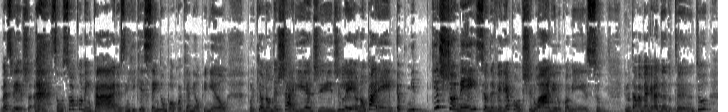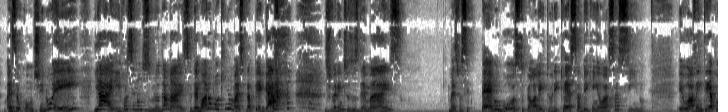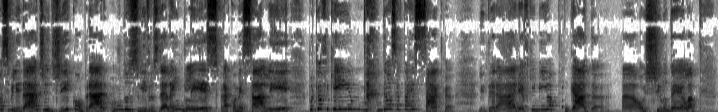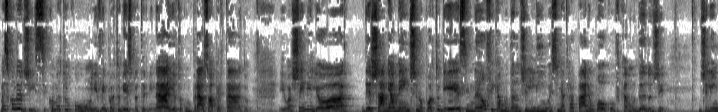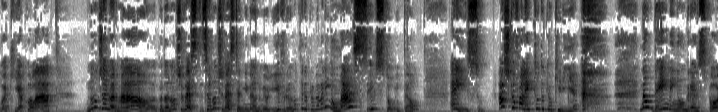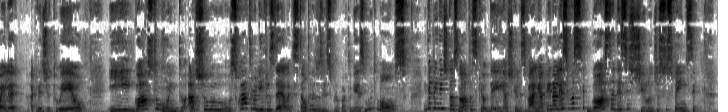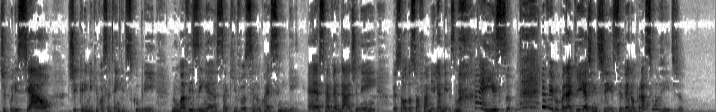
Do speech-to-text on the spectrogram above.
Mas veja, são só comentários enriquecendo um pouco aqui a minha opinião porque eu não deixaria de, de ler. Eu não parei. Eu me questionei se eu deveria continuar ali no começo, que não estava me agradando tanto, mas eu continuei. E aí você não desgruda mais. Você demora um pouquinho mais para pegar, diferente dos demais, mas você pega o gosto pela leitura e quer saber quem é o assassino. Eu aventei a possibilidade de comprar um dos livros dela em inglês para começar a ler porque eu fiquei, deu uma certa ressaca literária, fiquei meio apegada uh, ao estilo dela. Mas como eu disse, como eu tô com um livro em português para terminar e eu tô com um prazo apertado, eu achei melhor deixar minha mente no português e não ficar mudando de língua. Isso me atrapalha um pouco, ficar mudando de, de língua aqui e acolá. Num dia normal, quando eu não tivesse, se eu não tivesse terminando meu livro, eu não teria problema nenhum, mas eu estou. Então, é isso. Acho que eu falei tudo que eu queria. Não dei nenhum grande spoiler, acredito eu. E gosto muito. Acho os quatro livros dela, que estão traduzidos para o português, muito bons. Independente das notas que eu dei, acho que eles valem a pena ler se você gosta desse estilo de suspense, de policial, de crime que você tem que descobrir numa vizinhança que você não conhece ninguém. Essa é a verdade, nem o pessoal da sua família mesmo. É isso. Eu fico por aqui e a gente se vê no próximo vídeo.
